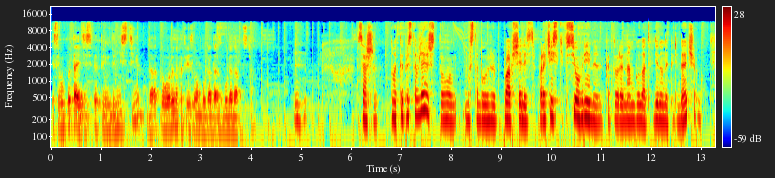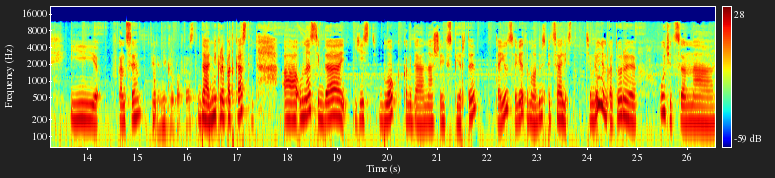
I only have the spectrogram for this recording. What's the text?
если вы пытаетесь это им донести, да, то рынок ответит вам благодар- с благодарностью. Саша, ну вот ты представляешь, что мы с тобой уже пообщались практически все время, которое нам было отведено на передачу, и в конце Это микроподкаст. Да, микроподкасты. А у нас всегда есть блок, когда наши эксперты дают советы молодым специалистам, тем людям, которые учатся на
